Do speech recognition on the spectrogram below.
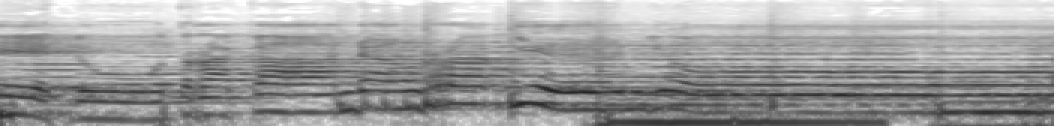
เมฆดูตราการดังรักยืนยง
